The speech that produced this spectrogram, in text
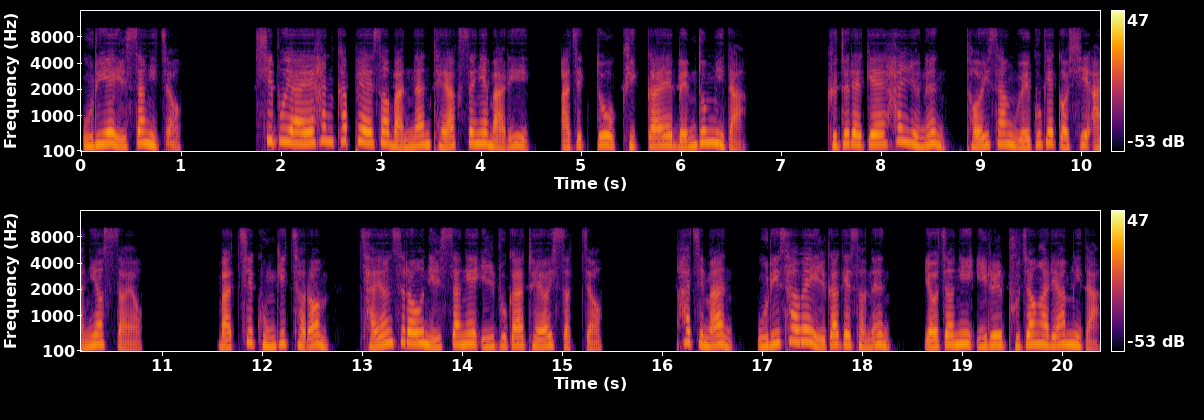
우리의 일상이죠. 시부야의 한 카페에서 만난 대학생의 말이 아직도 귓가에 맴돕니다. 그들에게 한류는 더 이상 외국의 것이 아니었어요. 마치 공기처럼 자연스러운 일상의 일부가 되어 있었죠. 하지만 우리 사회 일각에서는 여전히 이를 부정하려 합니다.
